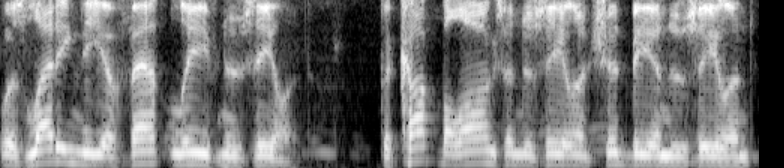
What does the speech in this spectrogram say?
was letting the event leave New Zealand. The cup belongs in New Zealand, should be in New Zealand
